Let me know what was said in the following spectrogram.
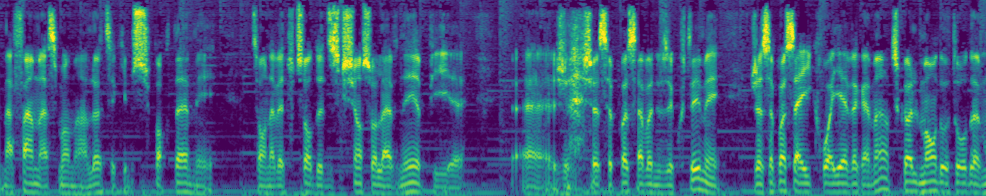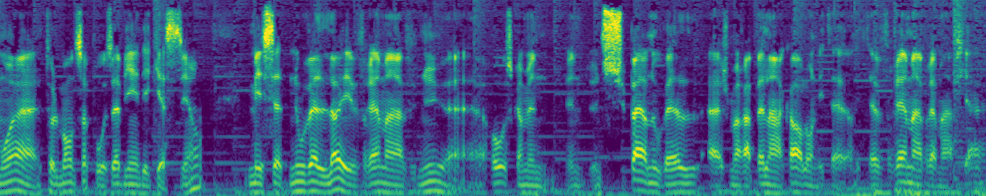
ma femme à ce moment-là, qui me supportait, mais on avait toutes sortes de discussions sur l'avenir, puis euh, je ne sais pas si ça va nous écouter, mais je ne sais pas si ça y croyait vraiment. En tout cas, le monde autour de moi, tout le monde se posait bien des questions. Mais cette nouvelle-là est vraiment venue, euh, Rose, comme une, super nouvelle. Euh, je me rappelle encore, on, était, on était vraiment, vraiment fiers.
